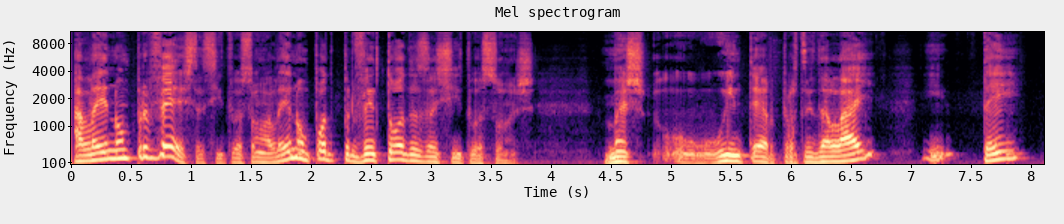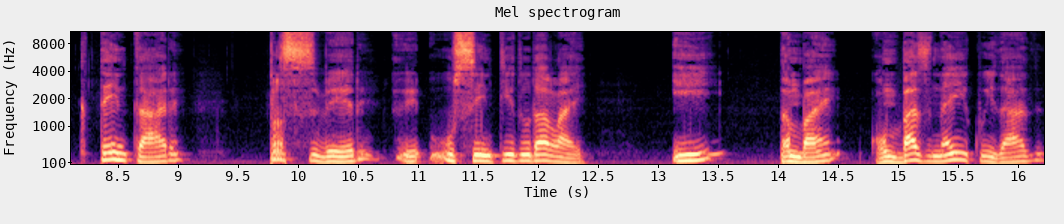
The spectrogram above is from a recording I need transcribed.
a lei não prevê esta situação. A lei não pode prever todas as situações. Mas o intérprete da lei tem que tentar perceber eh, o sentido da lei e também, com base na equidade,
